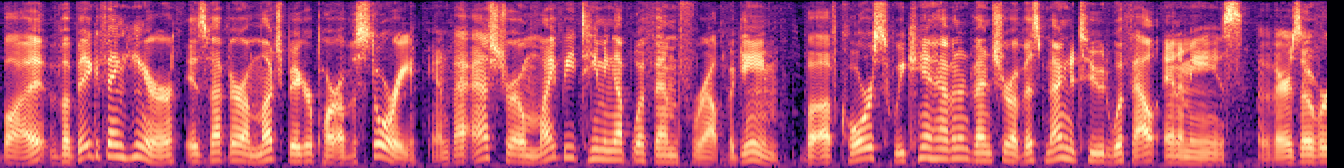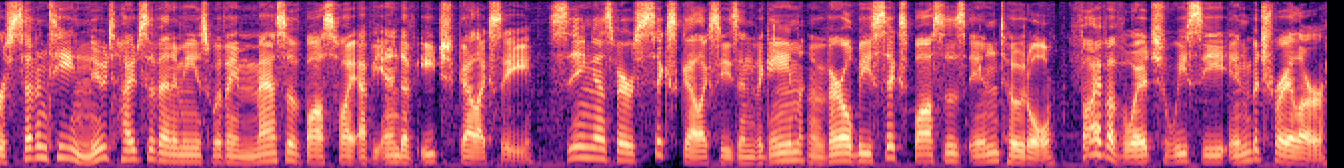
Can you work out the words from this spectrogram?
But the big thing here is that they're a much bigger part of the story, and that Astro might be teaming up with them throughout the game. But of course, we can't have an adventure of this magnitude without enemies. There's over 70 new types of enemies with a massive boss fight at the end of each galaxy. Seeing as there's 6 galaxies in the game, there'll be 6 bosses in total five of which we see in the trailer.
